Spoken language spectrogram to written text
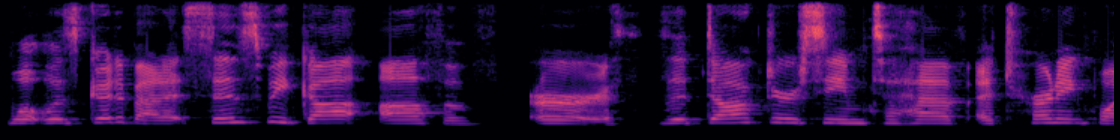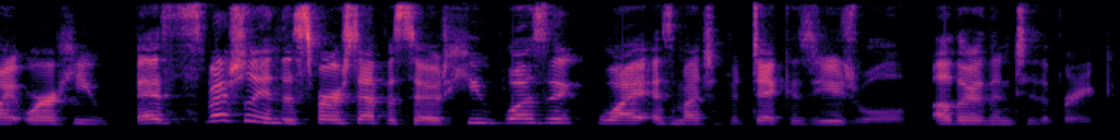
what was good about it, since we got off of Earth, the Doctor seemed to have a turning point where he, especially in this first episode, he wasn't quite as much of a dick as usual, other than to the break.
